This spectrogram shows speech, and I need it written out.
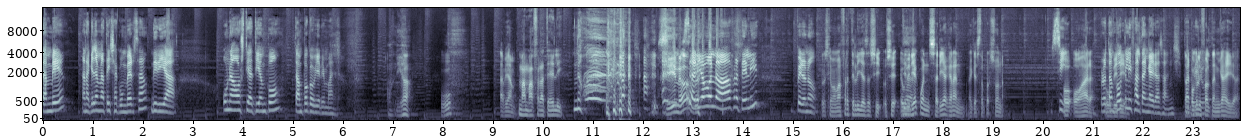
també, en aquella mateixa conversa, diria una hòstia a tiempo tampoco viene mal. un dia. Uf. Aviam. Mamà Fratelli. No, Sí, no? seria molt de Mama Fratelli, però no. Però és que Mamà Fratelli ja és així. O sigui, ho Ja. diria quan seria gran, aquesta persona. Sí, O, o ara. però tampoc diria. li falten gaires anys. Tampoc li falten gaire.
